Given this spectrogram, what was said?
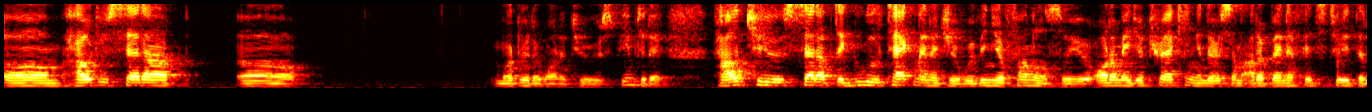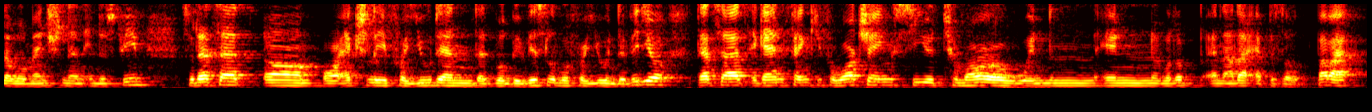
um, how to set up uh, what did I want to stream today? How to set up the Google Tag Manager within your funnel so you automate your tracking and there's some other benefits to it that I will mention then in the stream. So that's it, um, or actually for you then that will be visible for you in the video. That's it. Again, thank you for watching. See you tomorrow in, in another episode. Bye bye.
